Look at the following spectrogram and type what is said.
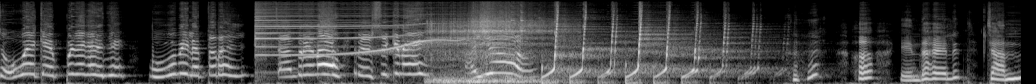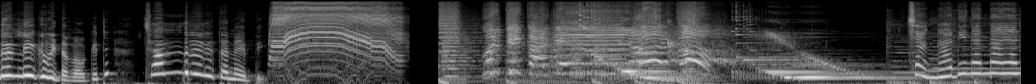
ചൊവ്വയൊക്കെ എപ്പോഴേ കഴിഞ്ഞ്? ഭൂമിയിൽ എത്തറായി ചന്ദ്രന രക്ഷിക്കണേ. അയ്യോ. എന്തായാലും ചന്ദ്രനിലേക്ക് വിട്ട റോക്കറ്റ് ചന്ദ്രനിൽ തന്നെ എത്തി. ചങ്ങാതി നന്നായാൽ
